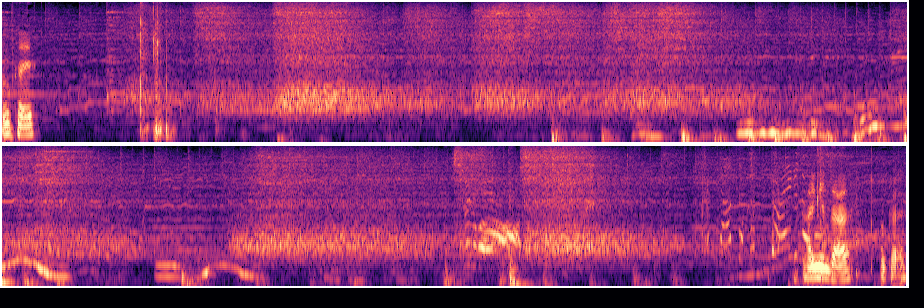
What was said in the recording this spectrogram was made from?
Okay. Hang in there. Okay.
